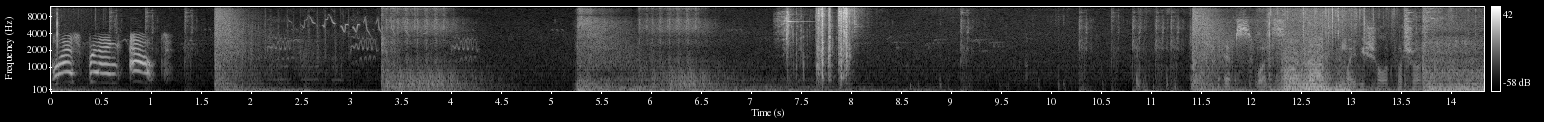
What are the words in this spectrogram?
Flashbang out! Steps, one is half, maybe short, watch short. Out,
